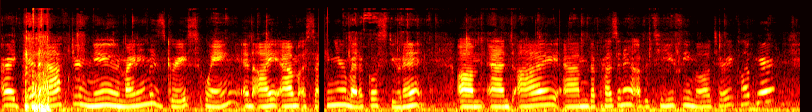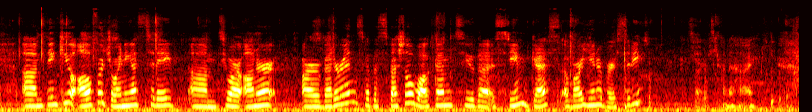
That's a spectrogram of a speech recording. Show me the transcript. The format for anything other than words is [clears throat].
All right, good afternoon. My name is Grace Hwang, and I am a second year medical student. Um, and I am the president of the TUC Military Club here. Um, thank you all for joining us today um, to our honor our veterans with a special welcome to the esteemed guests of our university. Sorry, it's kind of high.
